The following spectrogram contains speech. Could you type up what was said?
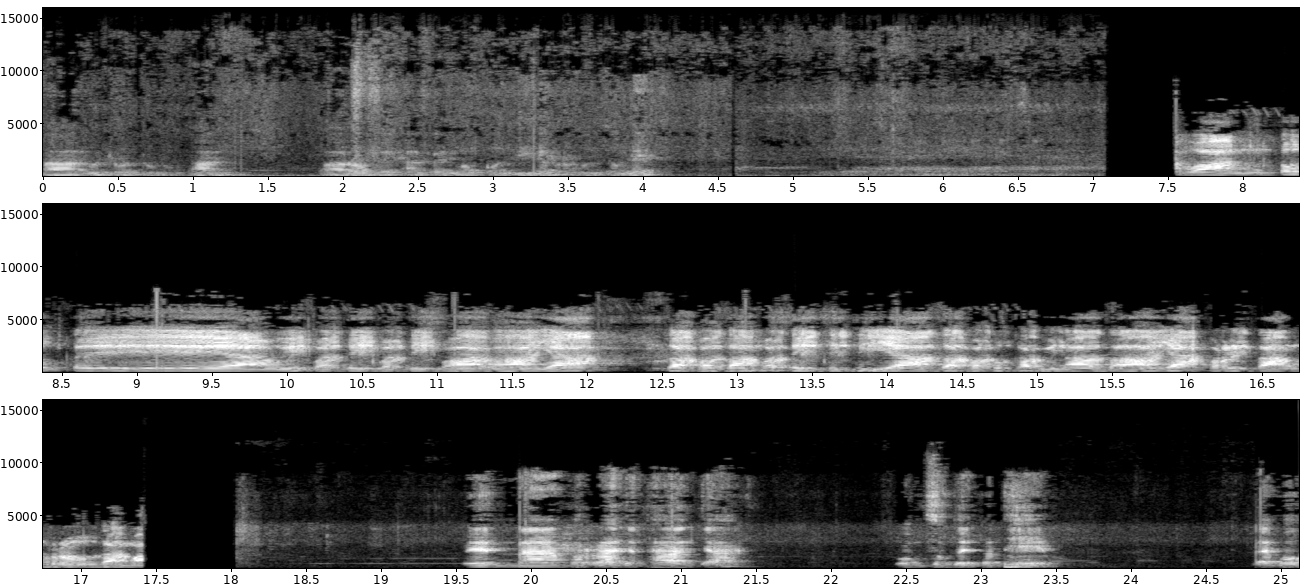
สาธุชนทุกท่านปรารภเป็นอันเป็นมงคลที่จ้าพระคุณสมเด็จ วันตุเตวิปติปฏิภาหายะสัพพสัมปติสิทธิยาสัพพทุกขวินาสายะปริตังโรตมะเป็นนามพระราชทานจากกรมสมเด็จพระเทพ และพระ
